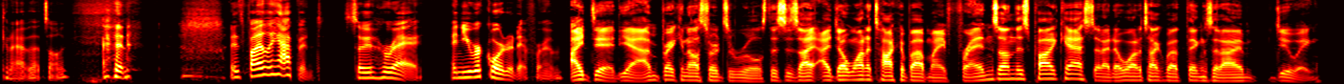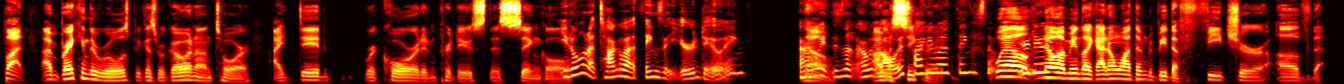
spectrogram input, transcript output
can I have that song? And it finally happened. So hooray! And you recorded it for him. I did. Yeah. I'm breaking all sorts of rules. This is. I. I don't want to talk about my friends on this podcast, and I don't want to talk about things that I'm doing. But I'm breaking the rules because we're going on tour. I did record and produce this single. You don't want to talk about things that you're doing. Are No, we? That, are we I'm always talking about things that Well, no, I mean like I don't want them to be the feature of the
